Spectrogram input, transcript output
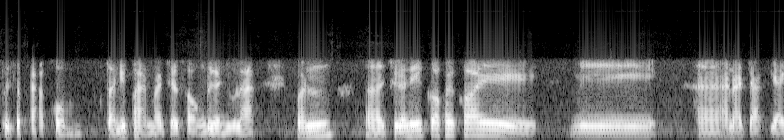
พฤษภาคม ตอนนี้ผ่านมาจะสองเดือนอยู่ละเพราะฉะนั้นเอ่อเชื้อนี้ก็ค่อยๆมีอ่าอาณาจักรใหญ่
